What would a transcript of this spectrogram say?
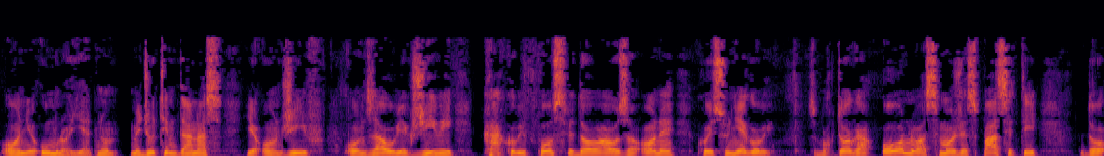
On je umro jednom, međutim danas je on živ, on zauvijek živi kako bi posredovao za one koji su njegovi. Zbog toga on vas može spasiti do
